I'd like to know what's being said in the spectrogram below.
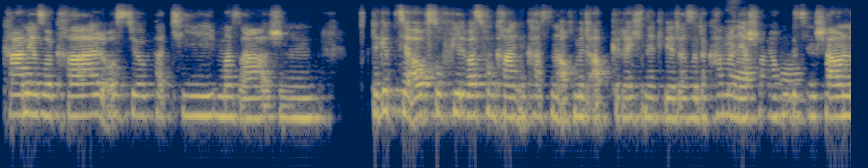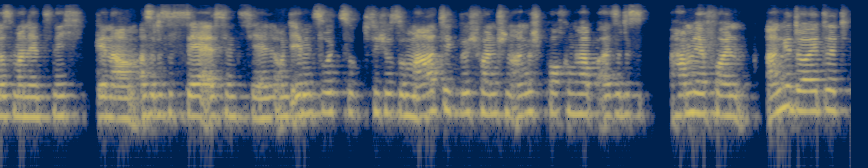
Kraniosakral, Osteopathie, Massagen. Da gibt's ja auch so viel, was von Krankenkassen auch mit abgerechnet wird. Also da kann man ja, ja schon genau. noch ein bisschen schauen, dass man jetzt nicht, genau, also das ist sehr essentiell. Und eben zurück zur Psychosomatik, wie ich vorhin schon angesprochen habe. Also das haben wir vorhin angedeutet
